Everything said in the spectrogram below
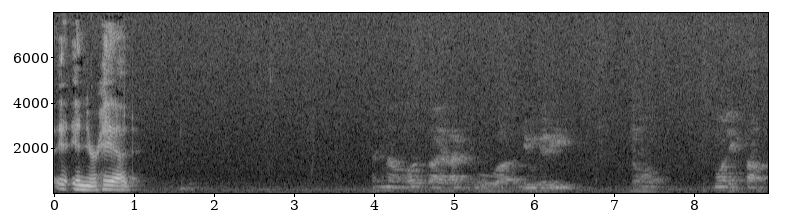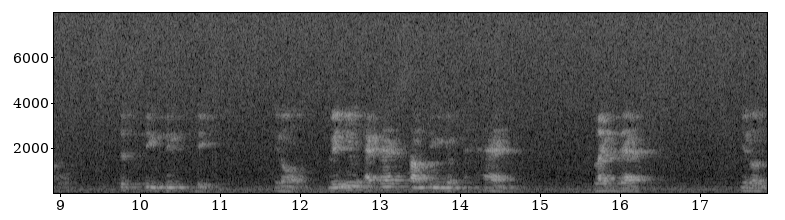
in your head. And uh, also I like to uh, give very you know, small example. Just think simply, you know, when you attach something in your hand like that, you know,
